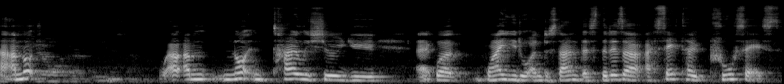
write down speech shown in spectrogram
I'm not. I'm not entirely sure you. Uh, well, why you don't understand this? There is a, a set out process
